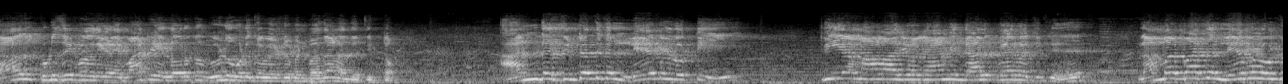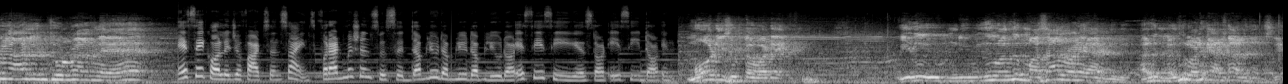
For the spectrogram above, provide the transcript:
அதாவது குடிசை பகுதிகளை மாற்றி எல்லோருக்கும் வீடு கொடுக்க வேண்டும் என்பதுதான் அந்த திட்டம். அந்த திட்டத்துக்கு லேபிள் ஒட்டி பிஎம் ஆவாஸ் யோஜனான்னு இந்த ஆளு பேர் வச்சுட்டு நம்ம பார்த்து லேபிள் ஒட்டுற ஆளுன்னு சொல்றாங்களே. SA College of Arts and Science. For admissions, visit www.saces.ac.in. மோடி சுட்ட வடை. இது இது வந்து மசால் வடையா இருக்குது. அது மெது வடையா தான் இருந்துச்சு.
